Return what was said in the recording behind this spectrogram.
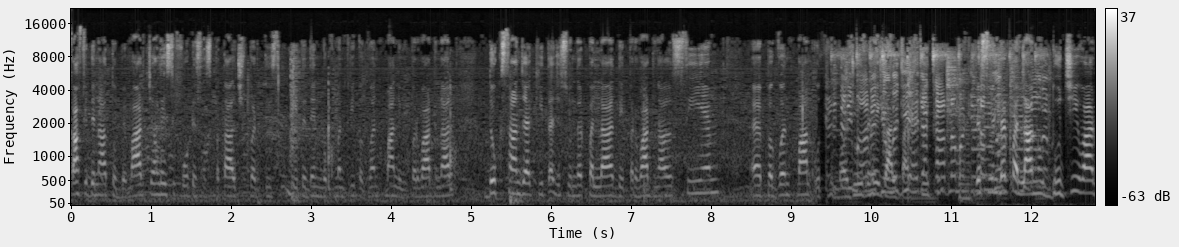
ਕਾਫੀ ਦਿਨਾਂ ਤੋਂ ਬਿਮਾਰ ਚੱਲ ਰਹੇ ਸੀ, ਫੋਰਟਿਸ ਹਸਪਤਾਲ 'ਚ ਭਰਤੀ ਸੀ। ਬੀਤੇ ਦਿਨ ਮੁੱਖ ਮੰਤਰੀ ਭਗਵੰਤ ਮਾਨ ਨੇ ਵੀ ਪਰਿਵਾਰ ਦੇ ਨਾਲ ਦੁੱਖ ਸਾਂਝਾ ਕੀਤਾ। ਜਸਵਿੰਦਰ ਪੱਲਾ ਦੇ ਪਰਿਵਾਰ ਦੇ ਨਾਲ ਸੀਐਮ ਭਗਵੰਤ ਮਾਨ ਉੱਥੇ ਮੌਜੂਦ ਰਹੇ ਗੱਲਬਾਤ ਕੀਤੀ। ਜਸਵਿੰਦਰ ਪੱਲਾ ਨੂੰ ਦੂਜੀ ਵਾਰ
